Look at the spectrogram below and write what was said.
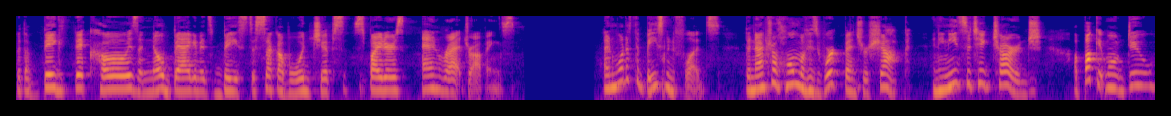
with a big, thick hose and no bag at its base to suck up wood chips, spiders, and rat droppings. And what if the basement floods? The natural home of his workbench or shop, and he needs to take charge. A bucket won't do.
